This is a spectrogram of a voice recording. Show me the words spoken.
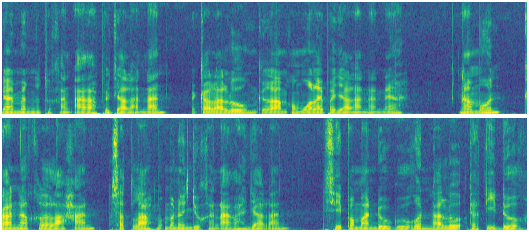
dan menentukan arah perjalanan, mereka lalu segera memulai perjalanannya. Namun, karena kelelahan, setelah menunjukkan arah jalan, si pemandu gurun lalu tertidur.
